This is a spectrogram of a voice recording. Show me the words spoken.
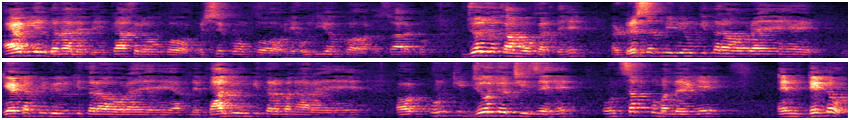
آئیڈیل بنا لیتے ہیں کافروں کو اور مشرقوں کو اور یہودیوں کو اور نصارہ کو۔ جو جو کام وہ کرتے ہیں ڈریس اپ میں بھی ان کی طرح ہو رہے ہیں، گیٹ اپ میں بھی ان کی طرح ہو رہے ہیں، اپنے بال بھی ان کی طرح بنا رہے ہیں۔ اور ان کی جو جو چیزیں ہیں، ان سب کو مطلب کہ ان ڈیٹو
